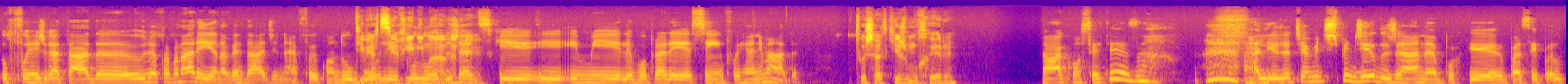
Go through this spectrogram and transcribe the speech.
eu fui resgatada, eu já estava na areia, na verdade, né? Foi quando o Burley pulou do jet né? ski e, e me levou para areia. Sim, fui reanimada. Tu achaste que ias morrer? Ah, com certeza. Ali eu já tinha me despedido já, né? Porque eu passei por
